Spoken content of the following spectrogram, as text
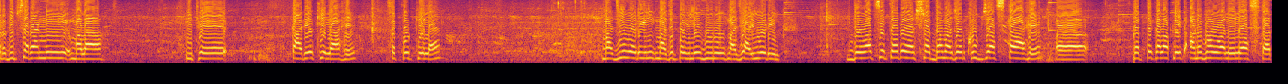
प्रदीप सरांनी मला इथे कार्य केलं आहे सपोर्ट केला आहे माझे वडील माझे पहिले गुरु माझे आई वडील देवाचं तर श्रद्धा माझ्यावर खूप जास्त आहे. प्रत्येकाला आपले एक अनुभव आलेले असतात.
